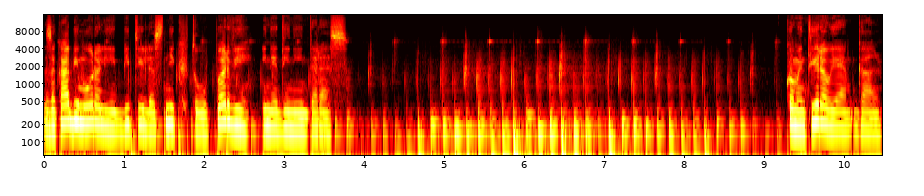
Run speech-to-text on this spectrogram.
zakaj bi morali biti lastnik tu prvi in edini interes. Komentiral je Gal.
